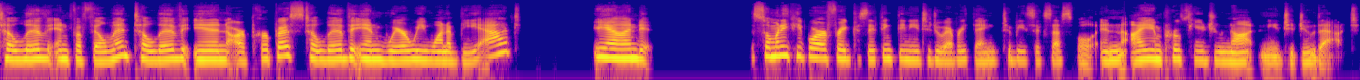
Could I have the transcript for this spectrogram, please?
to live in fulfillment, to live in our purpose, to live in where we want to be at. And so many people are afraid because they think they need to do everything to be successful. And I am proof you do not need to do that.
